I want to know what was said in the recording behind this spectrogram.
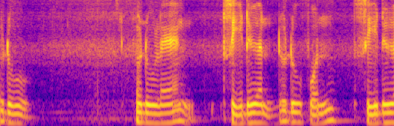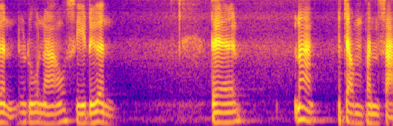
ฤดู ฤดูแล้ง สี่เดือน ฤดูฝนสี่เดือน ฤดูหนาวสี่เดือน แต่นาคจำพรรษา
